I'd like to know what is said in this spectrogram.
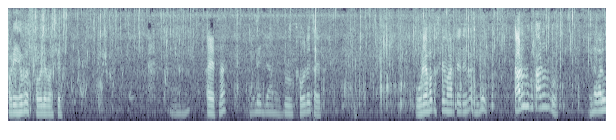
थोडी हे बघ खवले मासे. आहेत ना? खवले जाम खवलेच आहेत. उड्या बघ कसले मारता येते बघ. हे बघ. काढू नको काढू नको. हिला काढू.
